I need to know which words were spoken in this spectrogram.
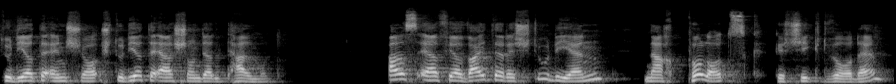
studierte er, schon den Talmud. Als er für weitere Studien nach Polotsk geschickt wurde,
